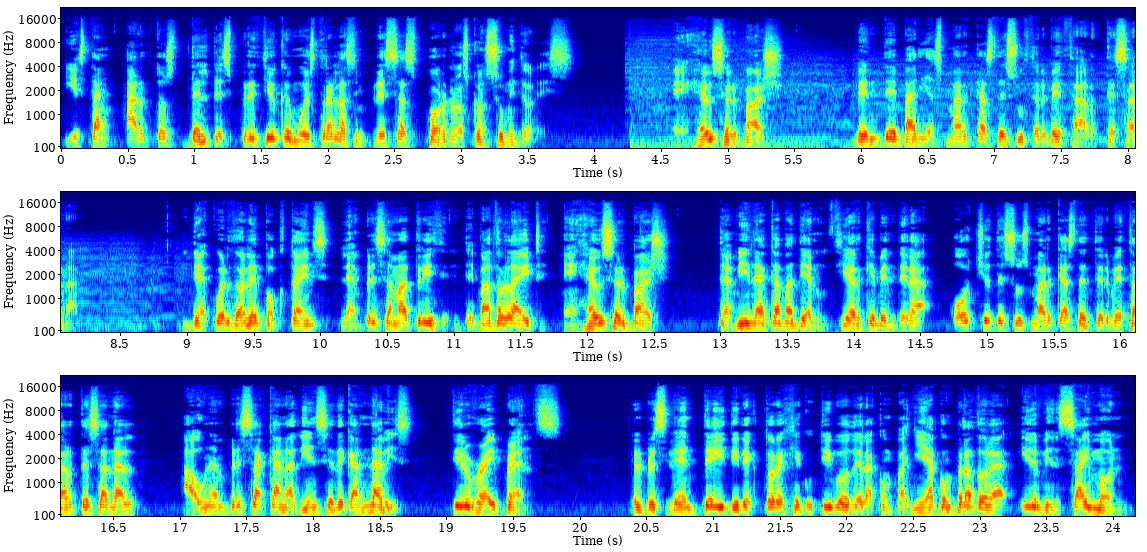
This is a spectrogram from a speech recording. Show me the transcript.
y están hartos del desprecio que muestran las empresas por los consumidores. Anheuser-Busch vende varias marcas de su cerveza artesanal. De acuerdo al Epoch Times, la empresa matriz de Bud Light, Anheuser-Busch, también acaba de anunciar que venderá ocho de sus marcas de cerveza artesanal a una empresa canadiense de cannabis, Tilray Brands. El presidente y director ejecutivo de la compañía compradora, Irving Simon,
